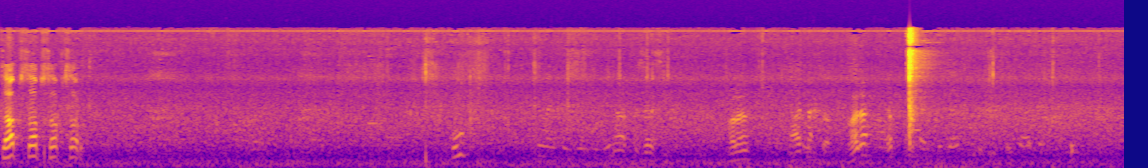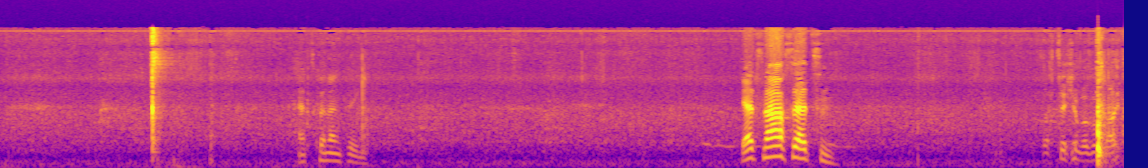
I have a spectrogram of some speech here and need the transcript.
stopp, stopp, stopp, stopp. Ja, besessen. Oder? Weiter. Weiter? Ja. Jetzt können wir ihn kriegen. Jetzt nachsetzen. Sagt sich immer so leicht.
